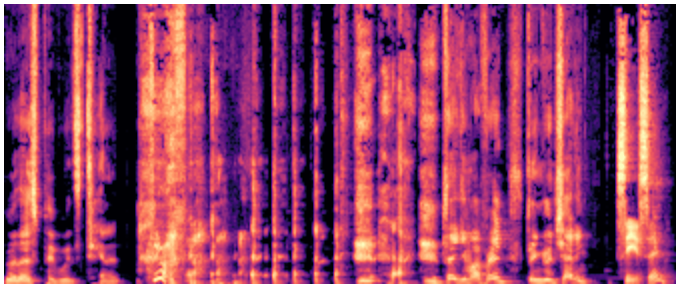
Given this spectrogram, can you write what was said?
who are those people with Tennant. Thank you, my friend. It's been good chatting. See you soon.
